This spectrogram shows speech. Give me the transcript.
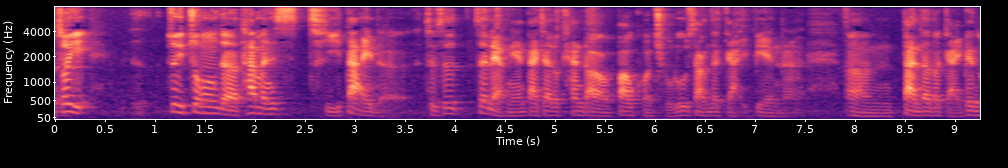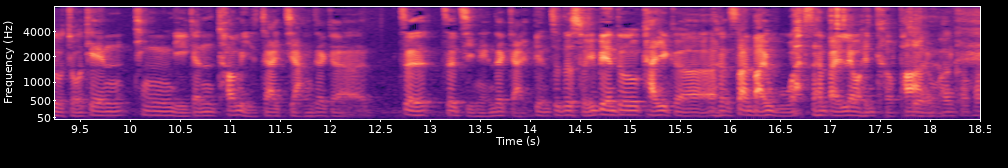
所以呃最终的他们期待的，只是这两年大家都看到，包括球路上的改变啊，嗯，淡淡的改变。我昨天听你跟 Tommy 在讲这个。这这几年的改变，真的随便都开一个 三百五啊、三百六，很可怕的，嘛。很可怕。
